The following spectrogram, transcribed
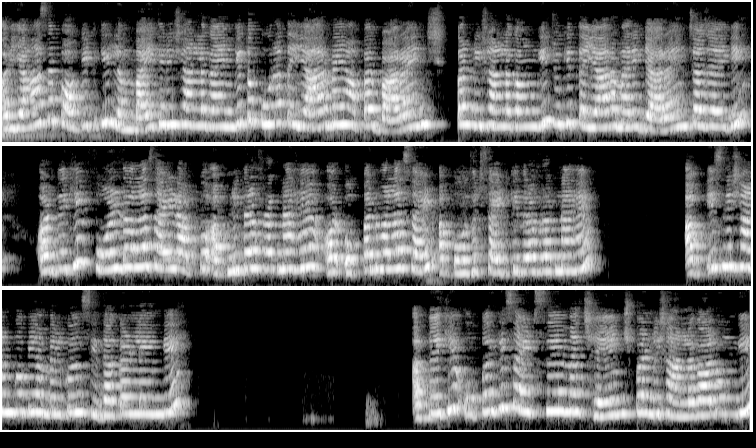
और यहाँ से पॉकेट की लंबाई के निशान लगाएँगे तो पूरा तैयार मैं यहाँ पर 12 इंच पर निशान लगाऊँगी, जो कि तैयार हमारी 11 इंच आ जाएगी। और देखिए फोल्ड वाला साइड आपको अपनी तरफ़ रखना है और ओपन वाला साइड अपोजिट साइड की तरफ़ रखना है। अब इस निशान को भी हम बिल्कुल सीधा कर लेंगे। अब देखिए, ऊपर की साइड से मैं छह इंच पर निशान लगा लूँगी।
